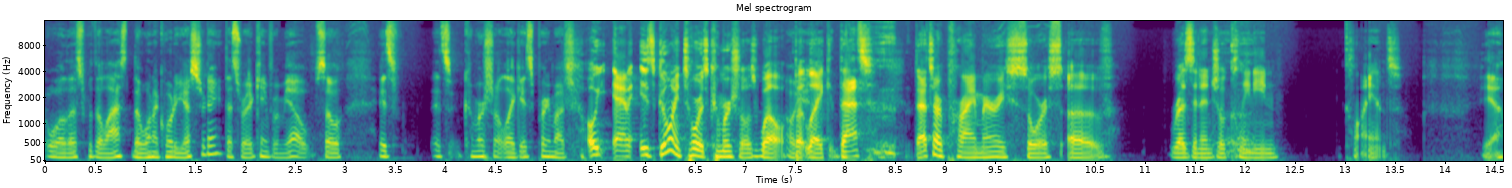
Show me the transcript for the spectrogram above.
well, that's what the last the one I quoted yesterday. That's where it came from. Yelp. So it's it's commercial. Like it's pretty much Oh, mean, it's going towards commercial as well, Oh, but yeah. like that's that's our primary source of residential cleaning clients. Yeah.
